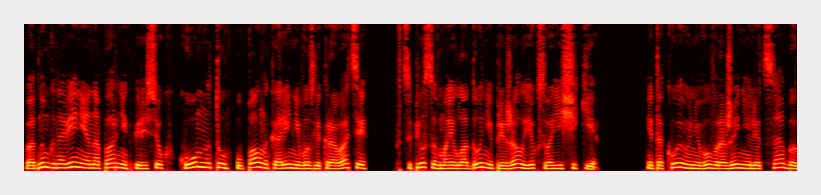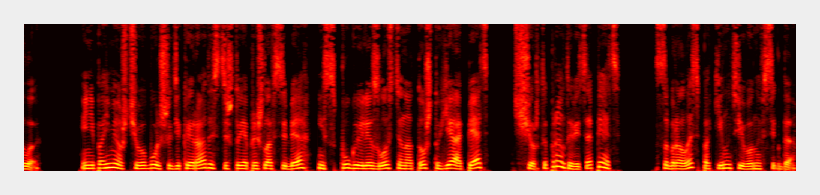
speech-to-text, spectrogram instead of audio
В одно мгновение напарник пересек комнату, упал на колени возле кровати, вцепился в мою ладонь и прижал ее к своей щеке. И такое у него выражение лица было, и не поймешь, чего больше дикой радости, что я пришла в себя, испуга или злости на то, что я опять, черт и правда ведь опять, собралась покинуть его навсегда.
